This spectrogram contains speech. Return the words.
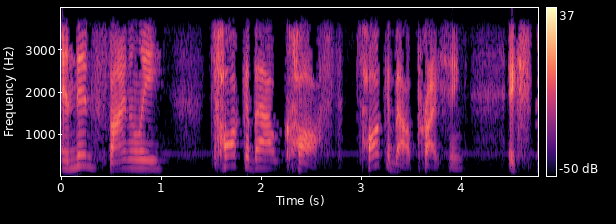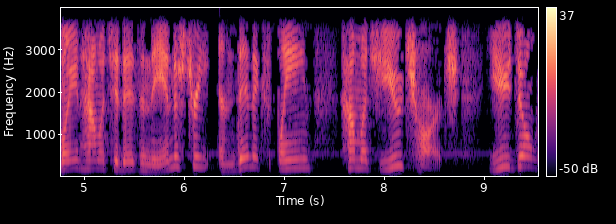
And then finally, talk about cost, talk about pricing, explain how much it is in the industry, and then explain how much you charge. You don't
